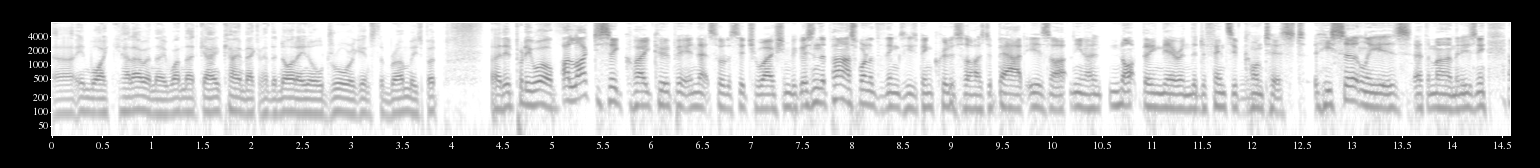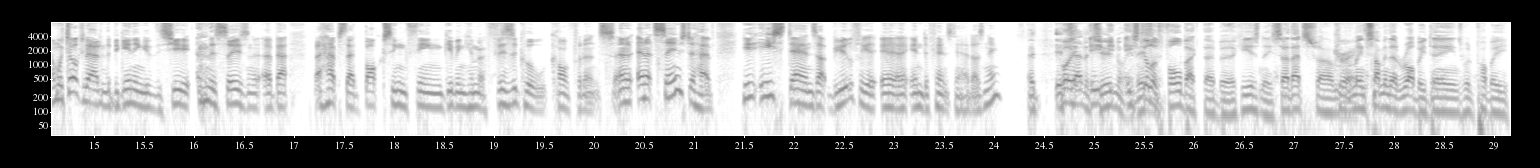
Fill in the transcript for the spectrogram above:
Uh, in Waikato, and they won that game. Came back and had the 19-all draw against the Brumbies, but they did pretty well. I like to see Quade Cooper in that sort of situation because in the past, one of the things he's been criticised about is, uh, you know, not being there in the defensive contest. He certainly is at the moment, isn't he? And we talked about in the beginning of this year, this season, about perhaps that boxing thing giving him a physical confidence, and, and it seems to have. He, he stands up beautifully uh, in defence now, doesn't he? It, it's Well, he- he's still at fullback though, Burkey, isn't he? So that's, um, I mean, something that Robbie Deans would probably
